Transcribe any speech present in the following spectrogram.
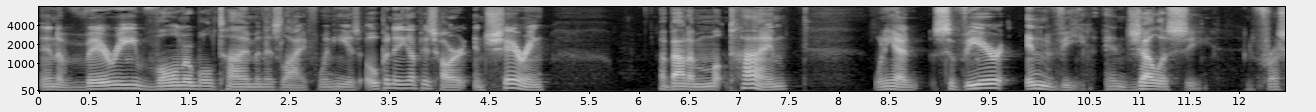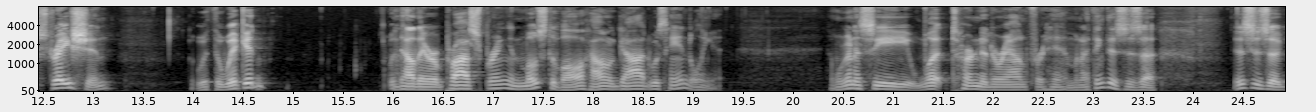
in a very vulnerable time in his life when he is opening up his heart and sharing about a time when he had severe envy and jealousy and frustration with the wicked, with how they were prospering, and most of all, how God was handling it. And we're going to see what turned it around for him. And I think this is a this is a,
